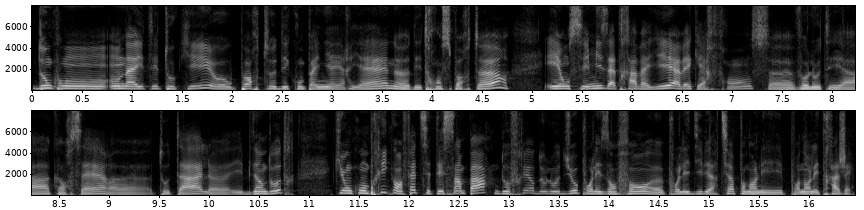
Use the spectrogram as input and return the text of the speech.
Donc on, on a été toqué aux portes des compagnies aériennes euh, des transporteurs, et on s'est mis à travailler avec Air France, euh, Volotea, Corsair, euh, Total et bien d'autres, qui ont compris qu'en fait c'était sympa d'offrir de l'audio pour les enfants, pour les divertir pendant les trajets.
